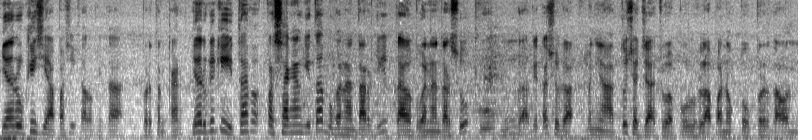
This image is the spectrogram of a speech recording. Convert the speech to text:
Yang rugi siapa sih kalau kita bertengkar? Ya rugi kita kok. Persaingan kita bukan antar kita, bukan antar suku. Enggak, kita sudah menyatu sejak 28 Oktober tahun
